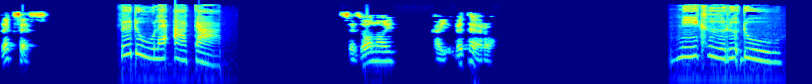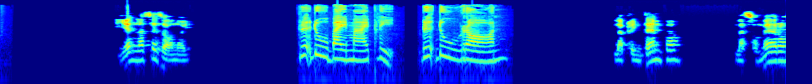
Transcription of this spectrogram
เด็กเซสฤดูและอากาศ sezonoj kaj vetero นี้คือฤดู jen la sezonoj ฤดูใบไม้ผลิฤดูร้อน la printempo la somero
